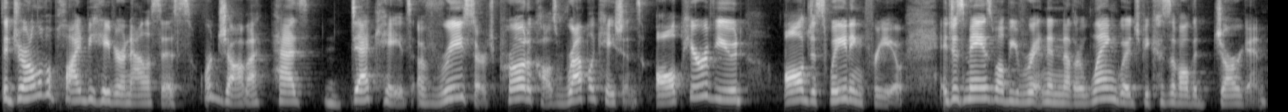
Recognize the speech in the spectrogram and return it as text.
The Journal of Applied Behavior Analysis, or JABA, has decades of research, protocols, replications, all peer reviewed, all just waiting for you. It just may as well be written in another language because of all the jargon.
